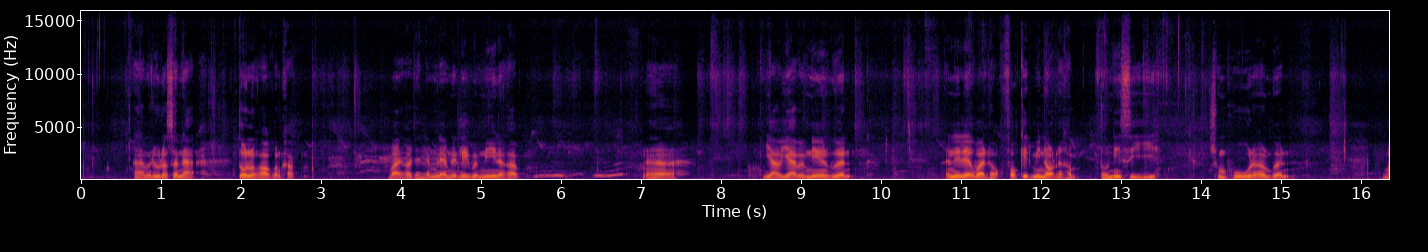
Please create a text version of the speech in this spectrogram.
ๆอ่ามาดูลักษณะต้นของเขาก่อนครับ ใบเขาจะแหลมๆเล็กๆแบบนี้นะครับอ่ายาวๆแบบนี้เพื่อนๆอันนี้เรียกว่าดอก Forget Me Not นะครับต้นนี้สีชมพูนะครับเพื่อนๆใบ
